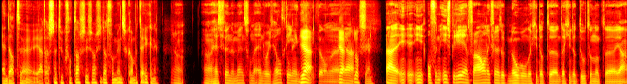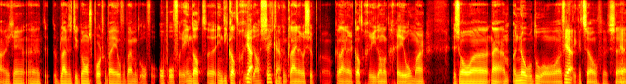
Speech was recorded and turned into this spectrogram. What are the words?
En dat, eh, ja, dat is natuurlijk fantastisch als je dat voor mensen kan betekenen. ja. Ah, het fundament van de Android Health Clinic, Ja. denk ik dan. eh, ja, ja. klopt. Ja. Nou, in- in- of een inspirerend verhaal. En ik vind het ook nobel dat je dat, dat, je dat doet. Omdat, eh, ja, weet je, het, blijft natuurlijk wel een sport waarbij je heel veel bij moet offer- opofferen in, dat, in die categorie Ja, dan. Het is zeker. natuurlijk een kleinere, sub, kleinere categorie dan het geheel. Maar het is wel eh, nou ja, een, een nobel doel, eh, vind Ja. ik het zelf. Dus eh, nou,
